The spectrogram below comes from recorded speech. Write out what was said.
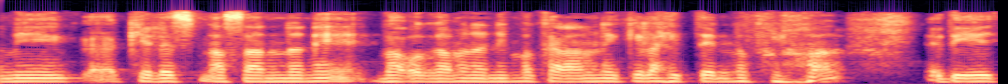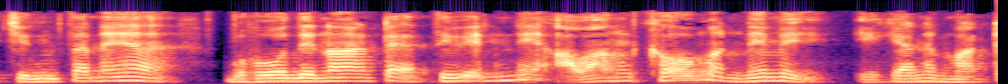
මේ කෙලස් නසන්නනේ භව ගමන නිම කරන්න කියලා හිතෙන්න පුළුවන්. ඉතින් මේ චින්තනය බොහෝ දෙනාට ඇති වෙන්නේ අවංකවම නෙමෙයි. ඒ කියන්නේ මට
